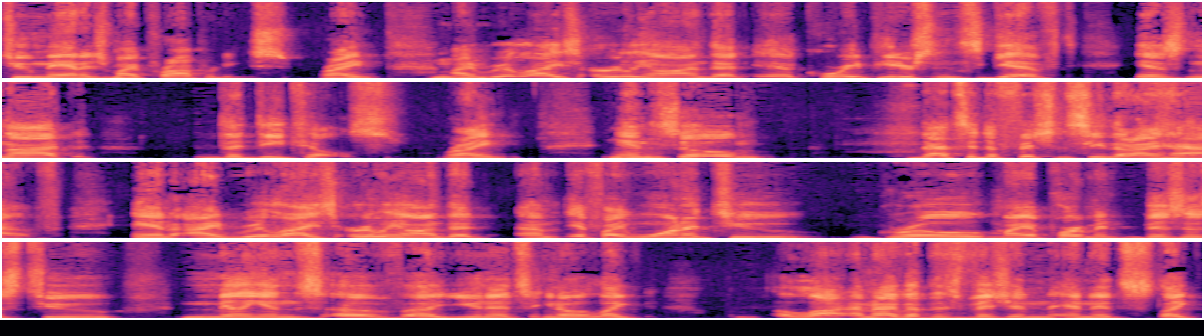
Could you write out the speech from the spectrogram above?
to manage my properties, right? Mhm. I realized early on that uh, Corey Peterson's gift is not the details, right? And so that's a deficiency that I have. And I realized early on that um, if I wanted to grow my apartment business to millions of uh, units, you know, like a lot. I mean, I've got this vision, and it's like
